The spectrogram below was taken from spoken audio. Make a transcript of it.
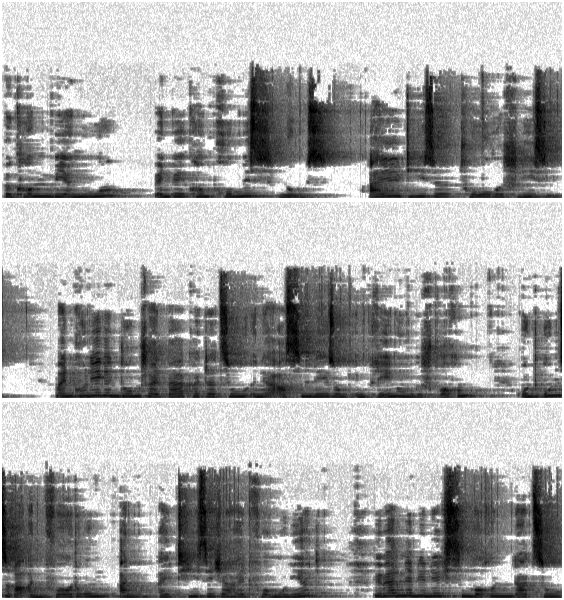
bekommen wir nur, wenn wir kompromisslos all diese Tore schließen. Meine Kollegin Domscheit-Berg hat dazu in der ersten Lesung im Plenum gesprochen und unsere Anforderungen an IT-Sicherheit formuliert. Wir werden in den nächsten Wochen dazu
